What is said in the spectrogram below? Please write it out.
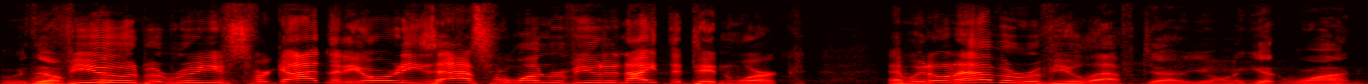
reviewed, but Rudy's forgotten that he already has asked for one review tonight that didn't work. And we don't have a review left. Yeah, you only get one.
